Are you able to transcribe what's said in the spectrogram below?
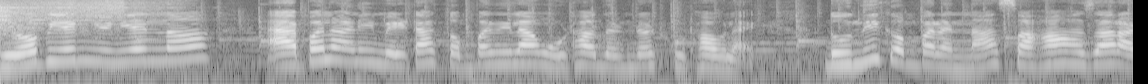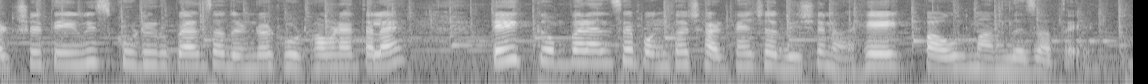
युरोपियन युनियननं ॲपल आणि मेटा कंपनीला मोठा दंड ठोठावलाय. दोन्ही कंपन्यांना सहा हजार आठशे तेवीस कोटी रुपयांचा दंड ठोठावण्यात आलाय. टेक कंपन्यांचे पंख छाटण्याच्या दिशेनं हे एक पाऊल मानलं जात आहे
